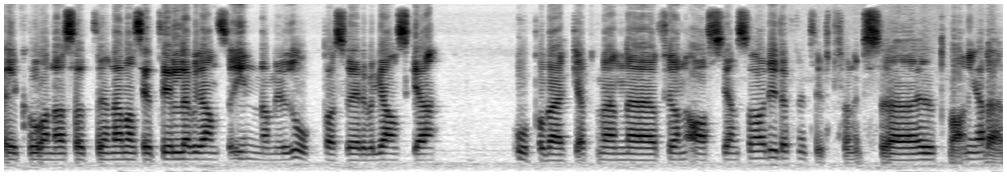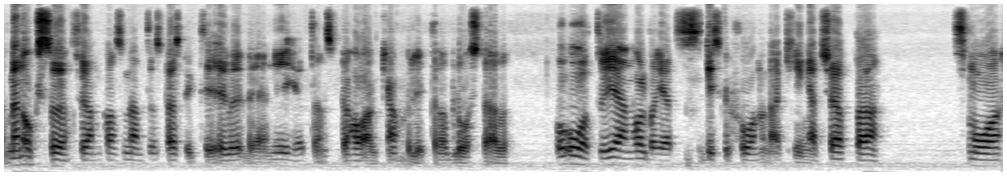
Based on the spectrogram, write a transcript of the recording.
eh, corona. Så att eh, när man ser till leveranser inom Europa så är det väl ganska opåverkat. Men eh, från Asien så har det definitivt funnits utmaningar där. Men också från konsumentens perspektiv, nyhetens behag kanske lite har blåst över. Och återigen hållbarhetsdiskussionerna kring att köpa små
